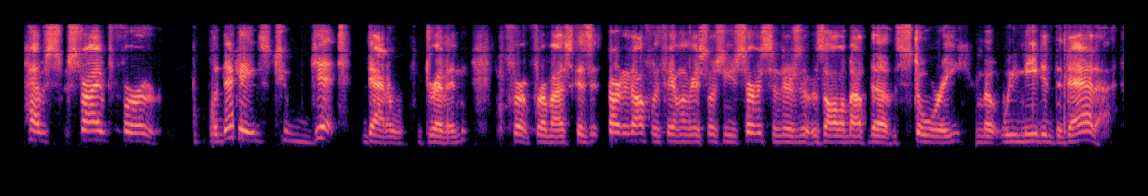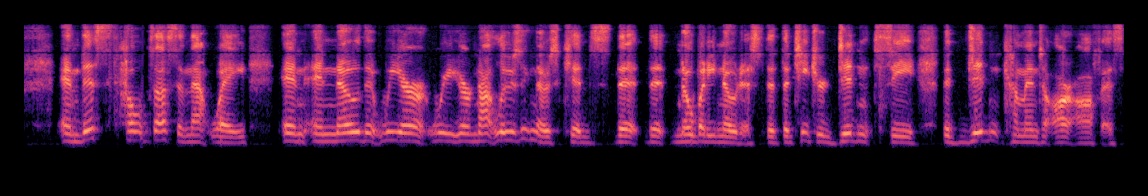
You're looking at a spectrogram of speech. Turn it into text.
have strived for of decades to get data driven for, from us because it started off with family resource and youth service centers. It was all about the story but we needed the data. And this helps us in that way and and know that we are we are not losing those kids that that nobody noticed that the teacher didn't see that didn't come into our office.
